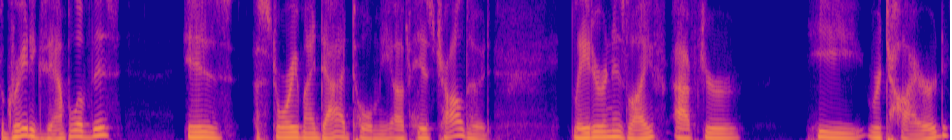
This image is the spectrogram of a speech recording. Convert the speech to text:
A great example of this is a story my dad told me of his childhood. Later in his life, after he retired,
